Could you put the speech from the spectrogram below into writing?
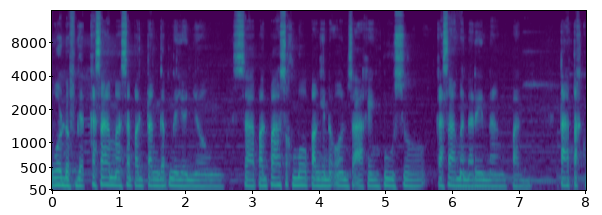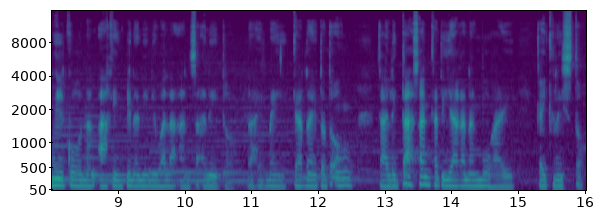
Word of God kasama sa pagtanggap ngayon yung sa pagpasok mo, Panginoon, sa aking puso, kasama na rin ng pagtatakwil ko ng aking pinaniniwalaan sa anito. Dahil may karnay totoong kaligtasan, katiyakan ng buhay kay Kristo.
